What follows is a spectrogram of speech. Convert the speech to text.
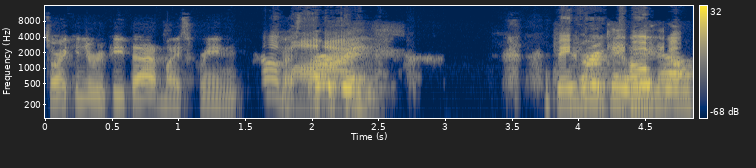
Sorry, can you repeat that? My screen. Come messed on. Favorite Hurricane codom, now.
